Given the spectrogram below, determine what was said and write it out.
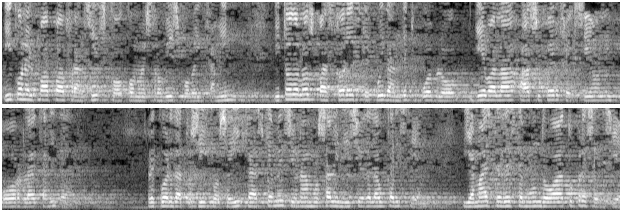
y con el Papa Francisco, con nuestro obispo Benjamín, y todos los pastores que cuidan de tu pueblo, llévala a su perfección por la caridad. Recuerda a tus hijos e hijas que mencionamos al inicio de la Eucaristía y llamaste de este mundo a tu presencia.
